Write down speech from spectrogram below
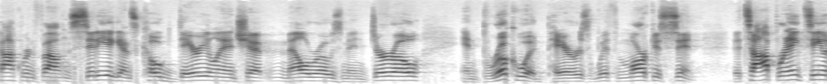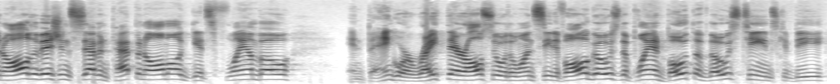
Cochrane Fountain City against Coke Dairyland Chet Melrose Mindoro, and Brookwood pairs with Markesan. The top ranked team in all Division 7, Pepin Alma gets Flambeau and Bangor right there also with a one seed. If all goes to plan, both of those teams can be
